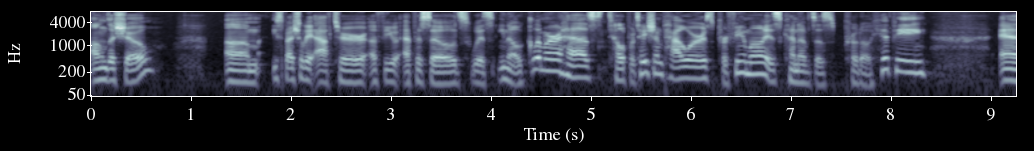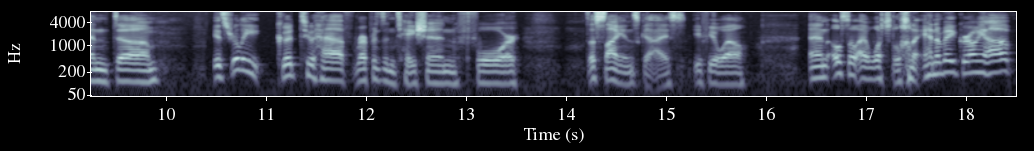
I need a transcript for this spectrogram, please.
on the show. Um, especially after a few episodes with, you know, Glimmer has teleportation powers, Perfuma is kind of this proto hippie, and um, it's really good to have representation for the science guys, if you will. And also, I watched a lot of anime growing up,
